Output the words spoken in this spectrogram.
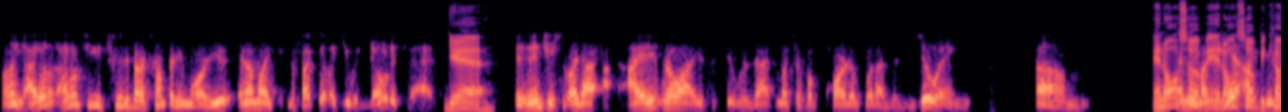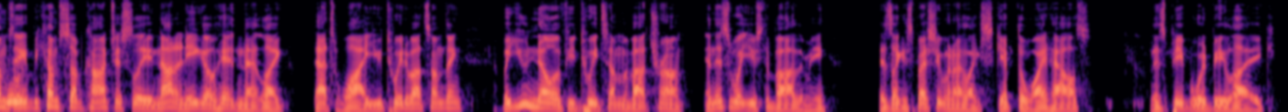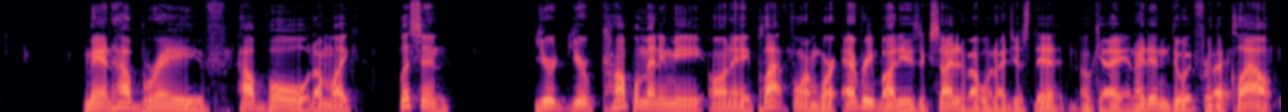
oh i don't i don't see you tweet about trump anymore you and i'm like the fact that like you would notice that Yeah. is interesting. Like I, I didn't realize it was that much of a part of what I was doing. Um, And also, like, it yeah, also I becomes it. becomes subconsciously not an ego hit in that like that's why you tweet about something, but you know if you tweet something about Trump, and this is what used to bother me, is like especially when I like skipped the White House, is people would be like, "Man, how brave, how bold." I'm like, listen. You're you're complimenting me on a platform where everybody is excited about what I just did, okay? And I didn't do it for the clout.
